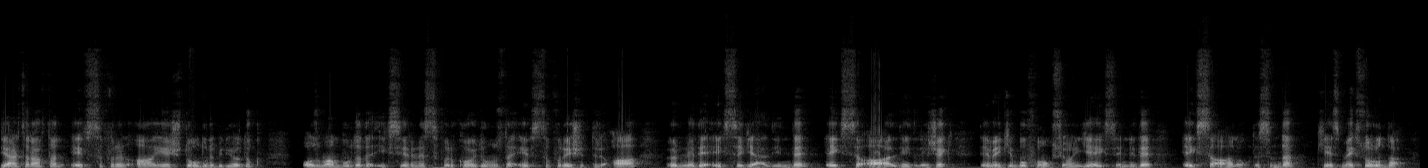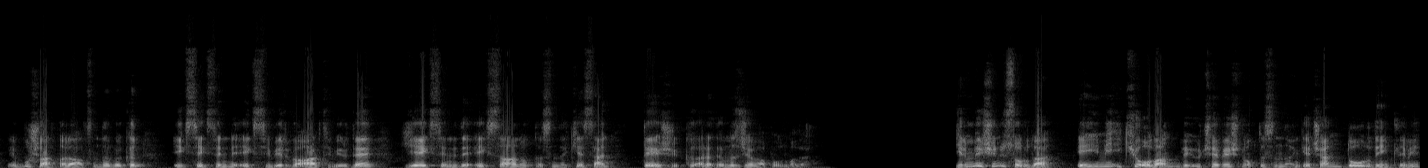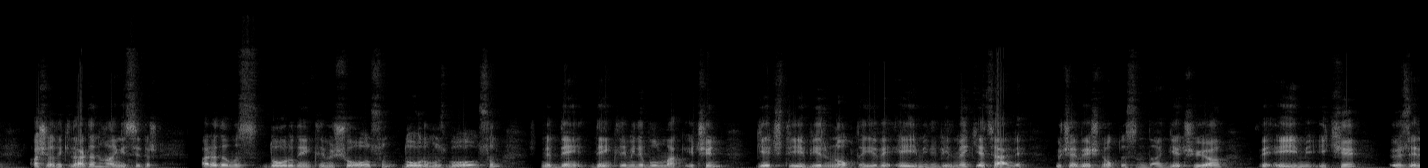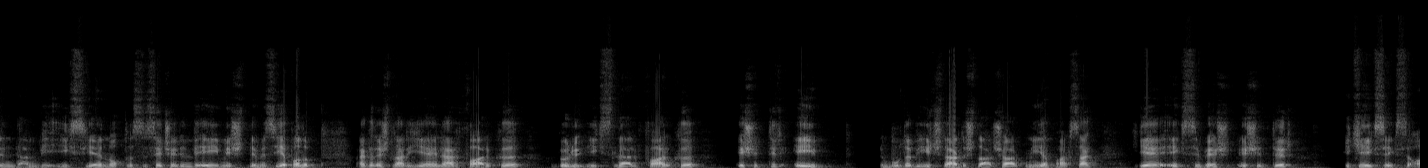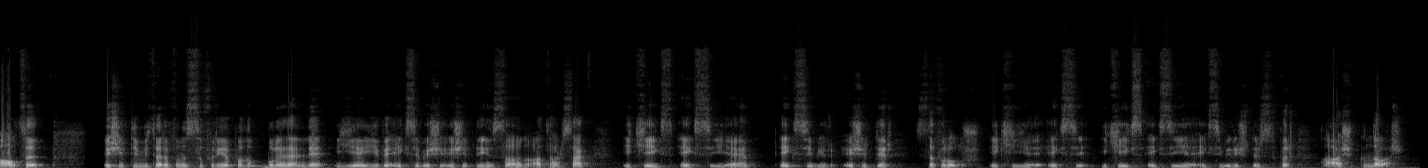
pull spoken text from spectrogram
Diğer taraftan f0'ın a'ya eşit olduğunu biliyorduk. O zaman burada da x yerine 0 koyduğumuzda f0 eşittir a. Önüne de eksi geldiğinde eksi a elde edilecek. Demek ki bu fonksiyon y eksenini de eksi a noktasında kesmek zorunda. E bu şartlar altında bakın x eksenini eksi 1 ve artı 1 de y eksenini de eksi a noktasında kesen D şıkkı aradığımız cevap olmalı. 25. soruda eğimi 2 olan ve 3'e 5 noktasından geçen doğru denklemi aşağıdakilerden hangisidir? Aradığımız doğru denklemi şu olsun, doğrumuz bu olsun. Şimdi de- denklemini bulmak için geçtiği bir noktayı ve eğimini bilmek yeterli. 3'e 5 noktasından geçiyor ve eğimi 2. Üzerinden bir x, y noktası seçelim ve eğim eşitlemesi yapalım. Arkadaşlar y'ler farkı bölü x'ler farkı eşittir eğim. Burada bir içler dışlar çarpımı yaparsak y eksi 5 eşittir 2x eksi 6. Eşitliğin bir tarafını 0 yapalım. Bu nedenle y'yi ve eksi 5'i eşitliğin sağına atarsak 2x eksi y eksi 1 eşittir 0 olur. 2y eksi 2x eksi y eksi 1 eşittir 0. A şıkkında var.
